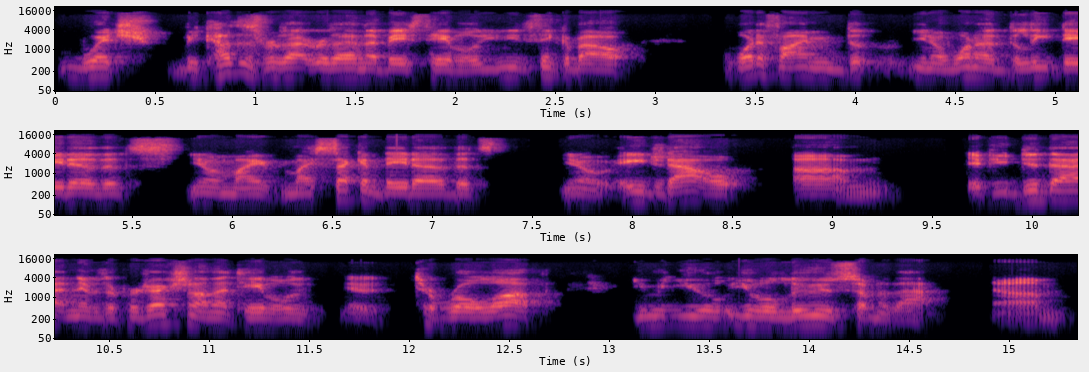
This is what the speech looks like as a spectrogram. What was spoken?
which because it's residing on that base table, you need to think about what if I'm you know want to delete data that's you know my my second data that's you know aged out. Um, if you did that and there was a projection on that table to roll up, you you you will lose some of that. Um,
